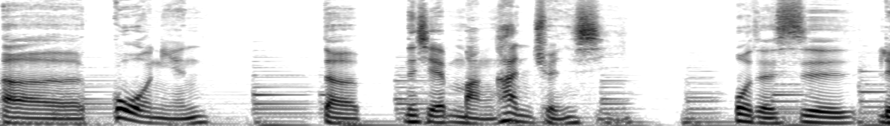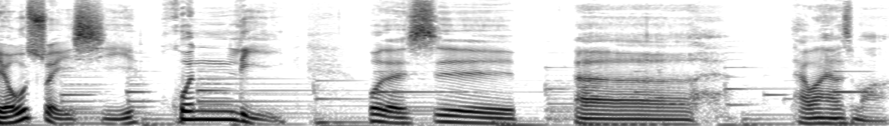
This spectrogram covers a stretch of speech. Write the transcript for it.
呃，过年的那些满汉全席，或者是流水席、婚礼，或者是呃，台湾还有什么啊？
